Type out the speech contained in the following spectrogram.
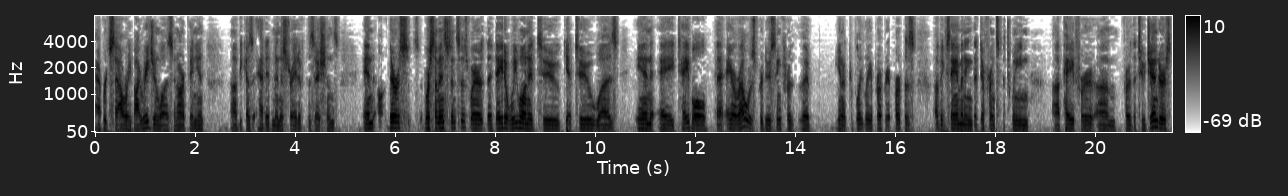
average salary by region was, in our opinion, uh, because it had administrative positions. And uh, there were some instances where the data we wanted to get to was in a table that ARL was producing for the you know, completely appropriate purpose of examining the difference between uh, pay for, um, for the two genders.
